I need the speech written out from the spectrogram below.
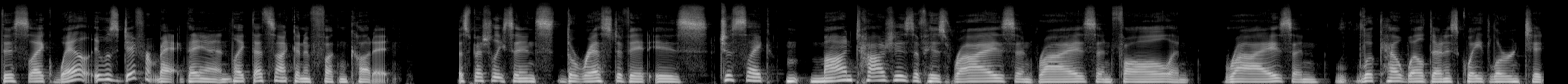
this, like, well, it was different back then. Like, that's not gonna fucking cut it. Especially since the rest of it is just like m- montages of his rise and rise and fall and rise. And look how well Dennis Quaid learned to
